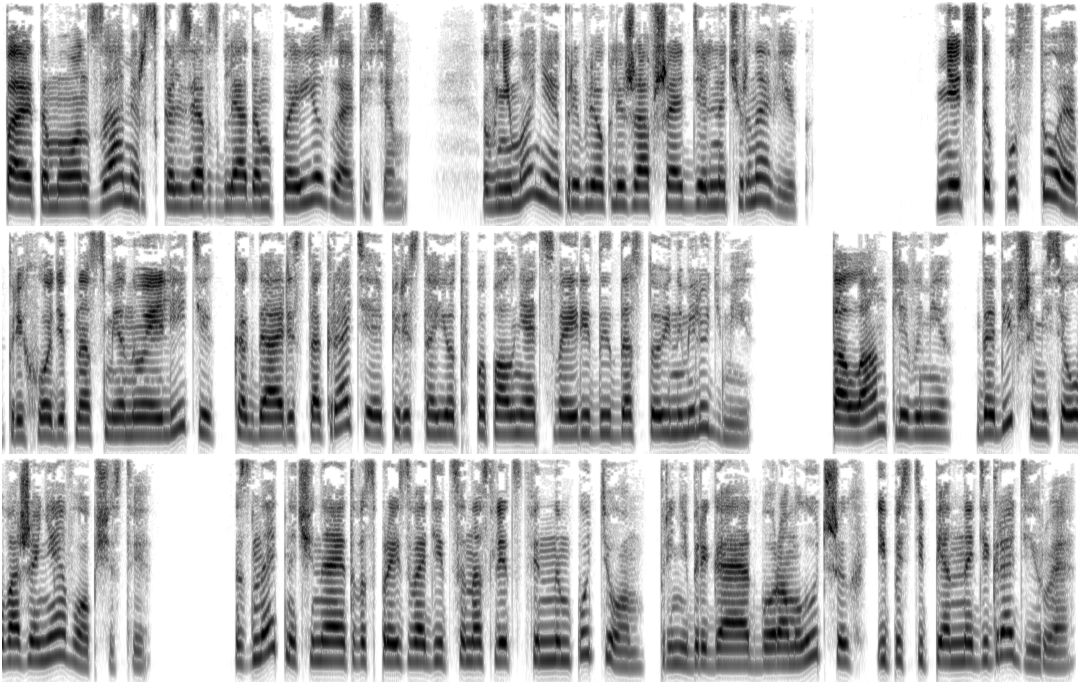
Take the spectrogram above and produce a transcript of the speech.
Поэтому он замер, скользя взглядом по ее записям. Внимание привлек лежавший отдельно черновик. Нечто пустое приходит на смену элите, когда аристократия перестает пополнять свои ряды достойными людьми талантливыми, добившимися уважения в обществе. Знать начинает воспроизводиться наследственным путем, пренебрегая отбором лучших и постепенно деградируя.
